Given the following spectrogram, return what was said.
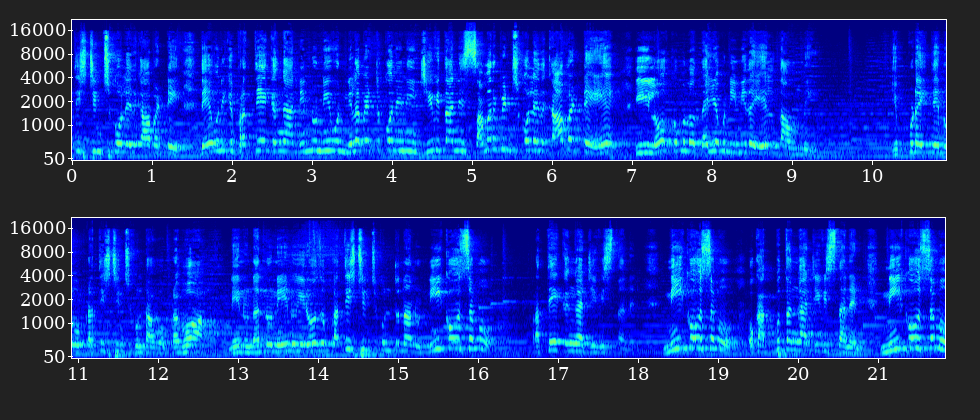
ప్రతిష్ఠించుకోలేదు కాబట్టి దేవునికి ప్రత్యేకంగా నిన్ను నీవు నిలబెట్టుకొని నీ జీవితాన్ని సమర్పించుకోలేదు కాబట్టే ఈ లోకములో దయ్యము నీ మీద ఏలుతా ఉంది. ఎప్పుడైతే నువ్వు ప్రతిష్ఠించుకుంటావో ప్రభువా నేను నన్ను నేను ఈరోజు ప్రతిష్ఠించుకుంటున్నాను. నీ కోసము ప్రత్యేకంగా జీవిస్తానని నీ కోసము ఒక అద్భుతంగా జీవిస్తానని నీ కోసము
